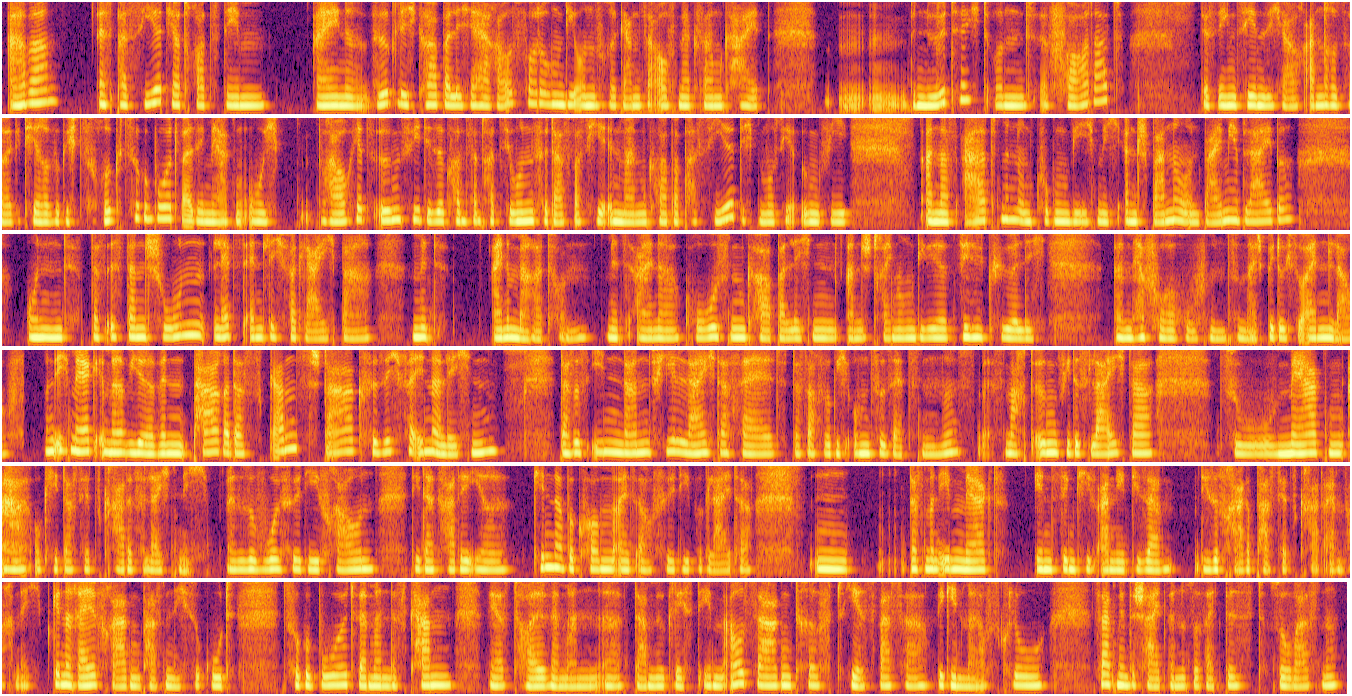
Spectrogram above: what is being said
Aber es passiert ja trotzdem eine wirklich körperliche Herausforderung, die unsere ganze Aufmerksamkeit mm, benötigt und fordert. Deswegen ziehen sich ja auch andere Säugetiere wirklich zurück zur Geburt, weil sie merken, oh, ich brauche jetzt irgendwie diese Konzentration für das, was hier in meinem Körper passiert. Ich muss hier irgendwie anders atmen und gucken, wie ich mich entspanne und bei mir bleibe. Und das ist dann schon letztendlich vergleichbar mit einem Marathon, mit einer großen körperlichen Anstrengung, die wir willkürlich ähm, hervorrufen, zum Beispiel durch so einen Lauf. Und ich merke immer wieder, wenn Paare das ganz stark für sich verinnerlichen, dass es ihnen dann viel leichter fällt, das auch wirklich umzusetzen. Ne? Es, es macht irgendwie das leichter zu merken, ah, okay, das jetzt gerade vielleicht nicht. Also sowohl für die Frauen, die da gerade ihre Kinder bekommen, als auch für die Begleiter. Mm, dass man eben merkt, instinktiv, ah nee, dieser, diese Frage passt jetzt gerade einfach nicht. Generell Fragen passen nicht so gut zur Geburt. Wenn man das kann, wäre es toll, wenn man äh, da möglichst eben Aussagen trifft. Hier ist Wasser, wir gehen mal aufs Klo. Sag mir Bescheid, wenn du soweit bist. Sowas, ne?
